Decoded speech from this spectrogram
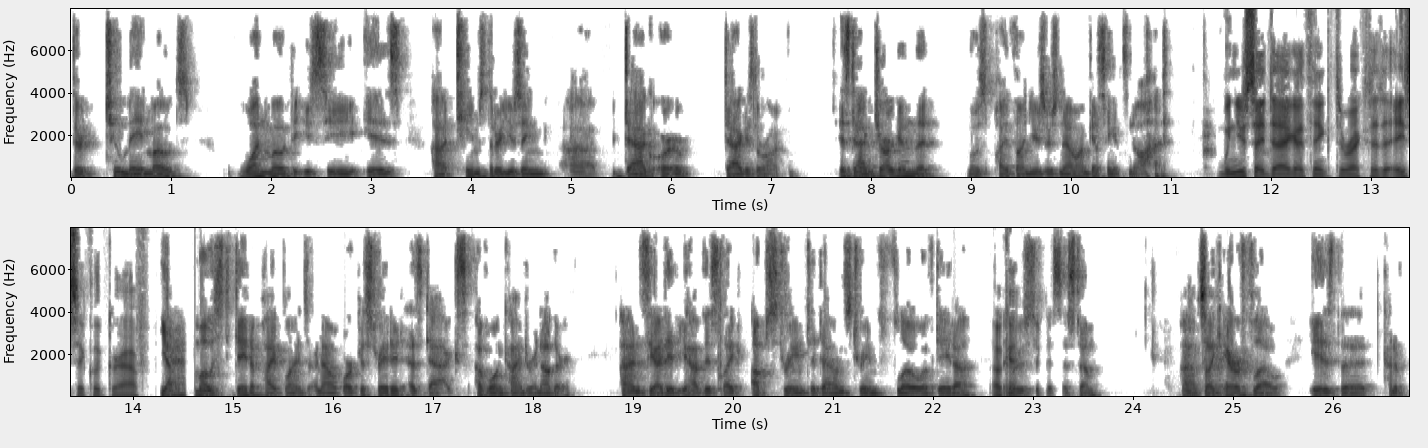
there are two main modes. One mode that you see is uh, teams that are using uh, DAG or, or DAG is the wrong. Is DAG jargon that most Python users know? I'm guessing it's not. When you say DAG, I think directed acyclic graph. Yep. Most data pipelines are now orchestrated as DAGs of one kind or another. And it's the idea that you have this like upstream to downstream flow of data okay. that moves through the system. Um, so like Airflow is the kind of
